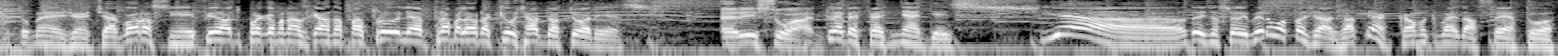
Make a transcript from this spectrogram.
Muito bem, gente. Agora sim, final de programa nas garras da patrulha. Trabalhando aqui os radiadores. Eri Soares. Kleber Fernandes. E a Dejaci Oliveira volta já já. Tenha calma que vai dar certo.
